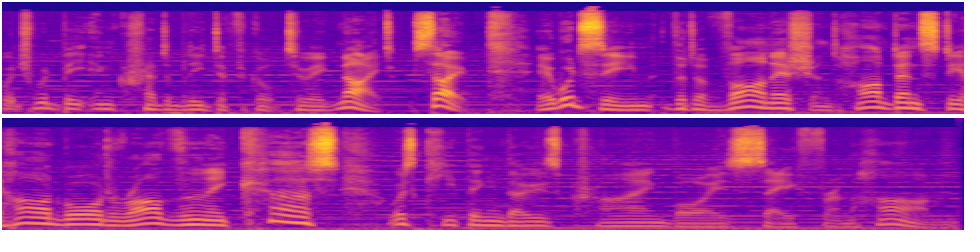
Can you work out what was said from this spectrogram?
which would be incredibly difficult to ignite. So, it would seem that a varnish and hard density hardboard rather than a curse was keeping those crying boys safe from harm.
